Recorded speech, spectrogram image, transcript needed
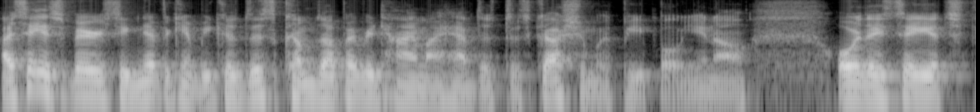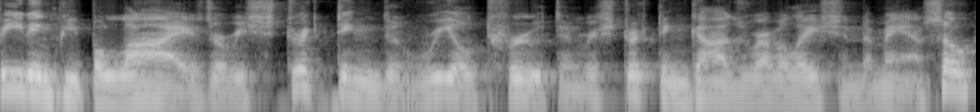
I say it's very significant because this comes up every time I have this discussion with people, you know, or they say it's feeding people lies or restricting the real truth and restricting God's revelation to man. So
